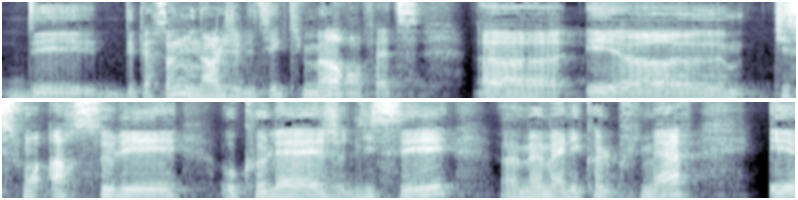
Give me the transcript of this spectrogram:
des, des personnes mineures LGBT qui meurent en fait et qui sont harcelées au collège, lycée, même à l'école primaire et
